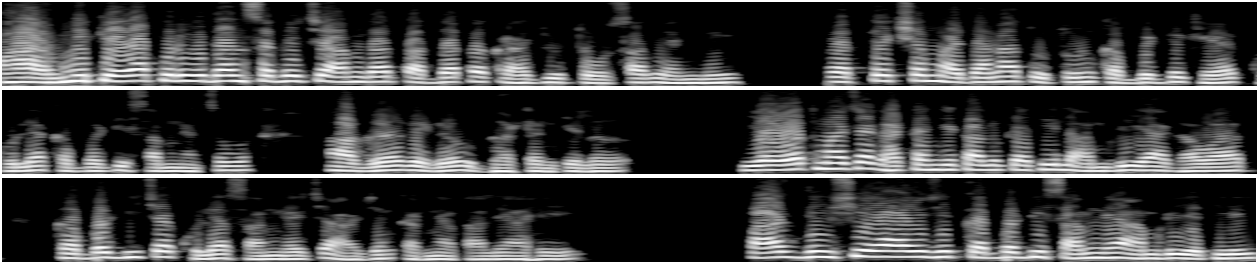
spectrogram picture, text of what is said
आर्मी केळापूर विधानसभेचे आमदार प्राध्यापक राजू तोरसाम यांनी प्रत्यक्ष मैदानात उतरून कबड्डी खेळत खुल्या कबड्डी सामन्याचं आगळं वेगळं उद्घाटन केलं. यवतमाळच्या घाटंजी तालुक्यातील आंबडी या गावात कबड्डीच्या खुल्या सामन्याचे आयोजन करण्यात आले आहे. पाच दिवसीय आयोजित कबड्डी सामने आंबडी येथील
